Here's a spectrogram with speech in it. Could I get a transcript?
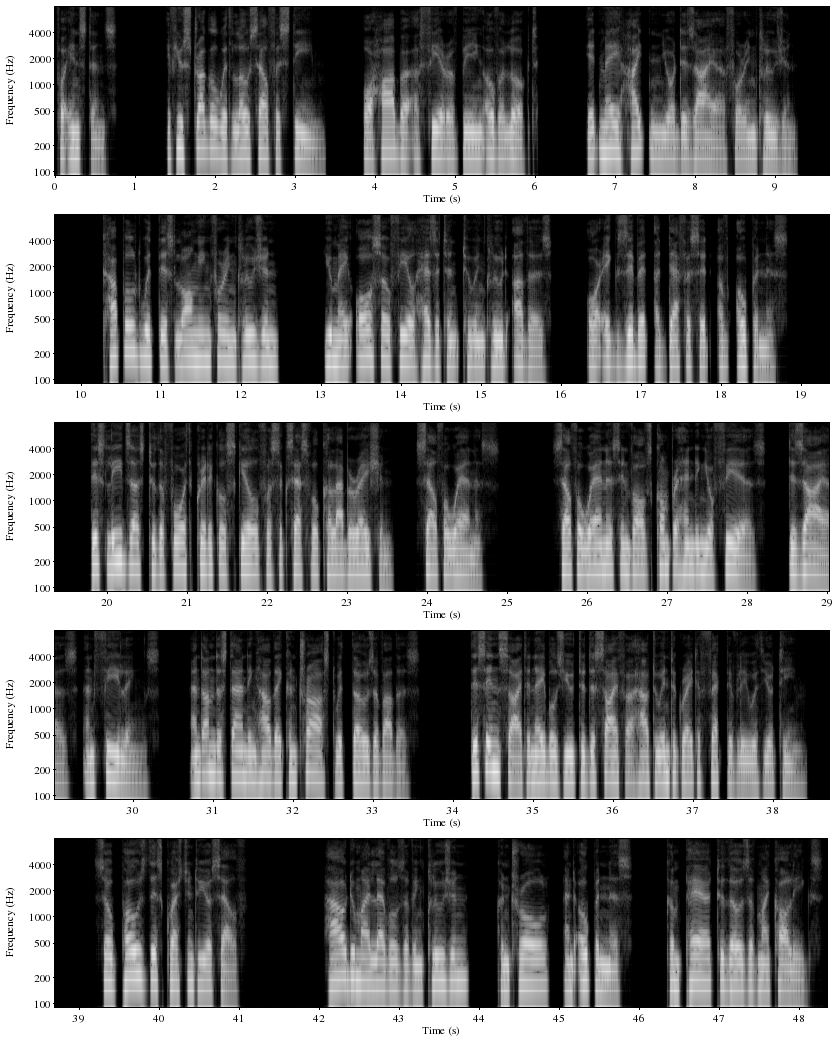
For instance, if you struggle with low self esteem or harbor a fear of being overlooked, it may heighten your desire for inclusion. Coupled with this longing for inclusion, you may also feel hesitant to include others or exhibit a deficit of openness. This leads us to the fourth critical skill for successful collaboration self awareness. Self awareness involves comprehending your fears, desires, and feelings, and understanding how they contrast with those of others. This insight enables you to decipher how to integrate effectively with your team. So pose this question to yourself How do my levels of inclusion, control, and openness compare to those of my colleagues.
